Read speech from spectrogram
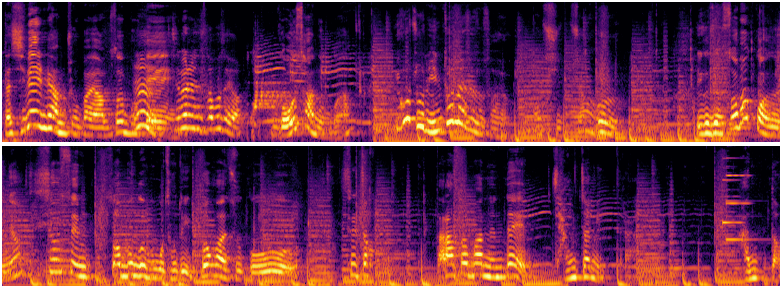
나 지베리를 한번 줘봐요 한번 써볼게 응, 지베린 써보세요. 이거 어디서 하는 거야? 이거 저는 인터넷에서 사요. 아 진짜? 응. 이거 제가 써봤거든요. 시오쌤 써본 걸 보고 저도 이뻐가지고 슬쩍 따라 써봤는데 장점이 있더라. 안 떠.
